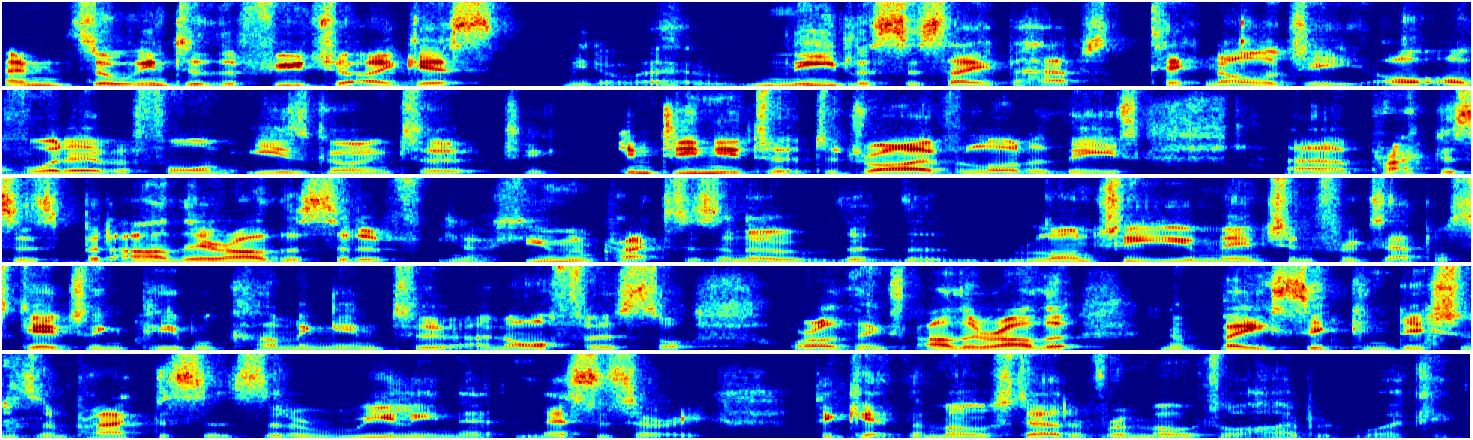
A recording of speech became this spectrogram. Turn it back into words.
And so into the future, I guess, you know, uh, needless to say, perhaps technology of, of whatever form is going to, to continue to, to drive a lot of these uh, practices. But are there other sort of you know human practices? I know the the Chi you mentioned, for example, scheduling people coming into an office or or other things. Are there other you know basic conditions and practices that are really ne- necessary to get the most out of remote or hybrid working?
